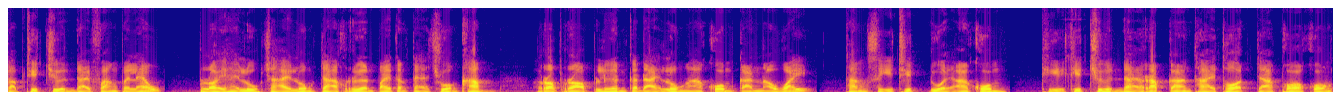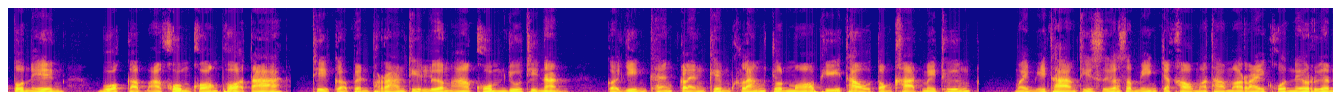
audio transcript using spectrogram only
กับทิดชื่นได้ฟังไปแล้ว ปล่อยให้ลูกชายลงจากเรือนไปตั้งแต่ช่วงค่ำรอบๆเรือนก็ได้ลงอาคมกันเอาไว้ ทั้งสี่ทิศด้วยอาคม ที่ทิศชื่นได้รับการถ่ายทอดจากพ่อของตนเอง บวกกับอาคมของพ่อตา ที่ก็เป็นพรานที่เลืองอาคมอยู่ที่นั่น ก็ยิ่งแข็งแกร่งเข้มขลังจนหมอผีเท่าต้องคาดไม่ถึง ไม่มีทางที่เสือสมิงจะเข้ามาทำอะไรคนในเรือน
